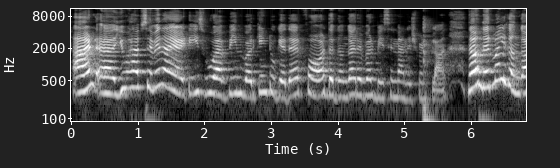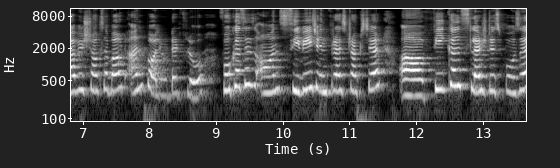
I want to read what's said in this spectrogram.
and uh, you have 7 IITs who have been working together for the Ganga River Basin Management Plan. Now Nirmal Ganga which talks about unpolluted flow focuses on sewage infrastructure, uh, fecal sludge disposal,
